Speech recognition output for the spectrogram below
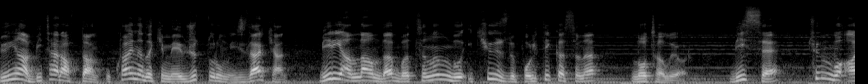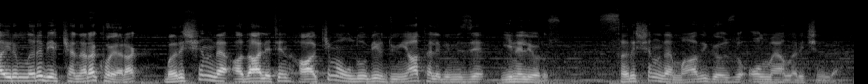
Dünya bir taraftan Ukrayna'daki mevcut durumu izlerken bir yandan da Batı'nın bu ikiyüzlü politikasını not alıyor. Bizse tüm bu ayrımları bir kenara koyarak barışın ve adaletin hakim olduğu bir dünya talebimizi yineliyoruz. Sarışın ve mavi gözlü olmayanlar için de.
